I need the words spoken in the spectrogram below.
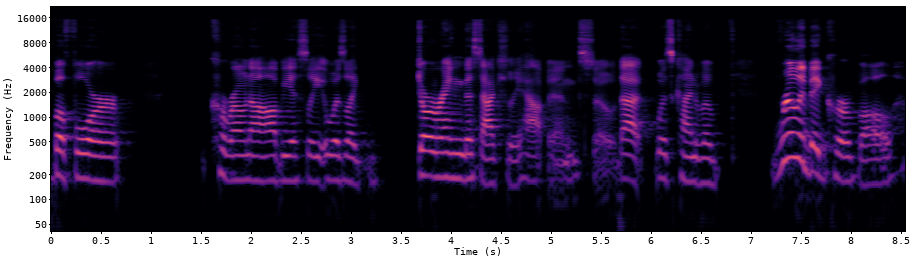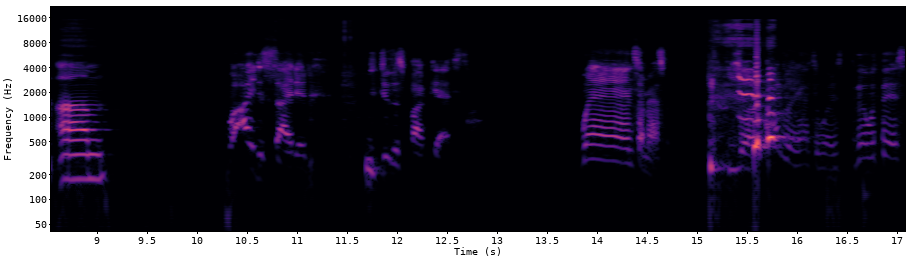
before corona obviously. It was like during this actually happened. So that was kind of a really big curveball. Um Well, I decided to do this podcast when asked me. So I really have to, to go with this.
